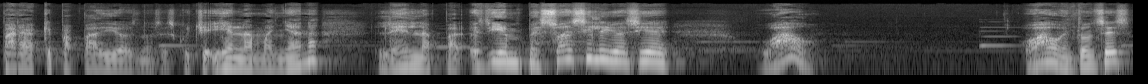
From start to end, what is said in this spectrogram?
para que papá Dios nos escuche. Y en la mañana leen la palabra. Y empezó a decirle yo así, wow, wow, entonces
